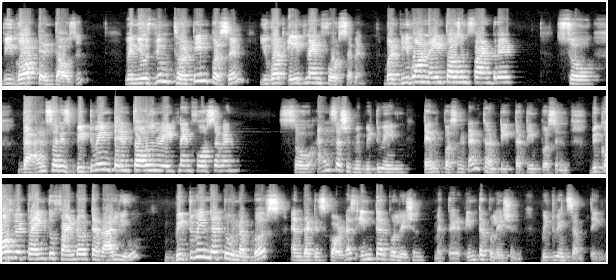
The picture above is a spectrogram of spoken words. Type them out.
we got 10,000. When you assume 13%, you got 8947. But we want 9,500. So the answer is between 10,000 and 8947. So answer should be between 10% and 30, 13% because we're trying to find out a value between the two numbers and that is called as interpolation method, interpolation between something.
